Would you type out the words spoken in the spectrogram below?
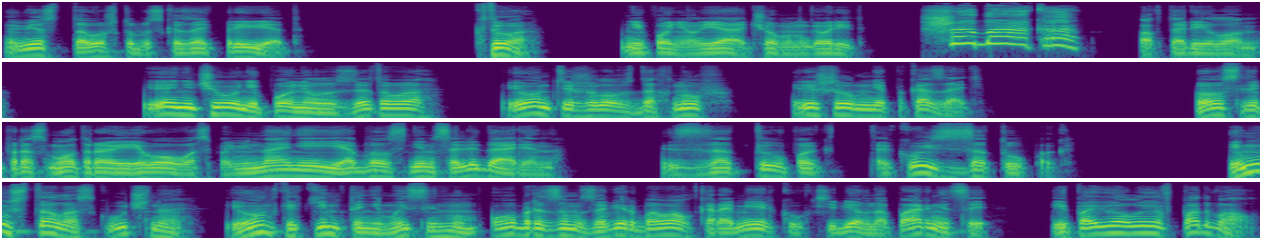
вместо того, чтобы сказать «привет». «Кто?» — не понял я, о чем он говорит. «Собака!» — повторил он. Я ничего не понял из этого, и он, тяжело вздохнув, решил мне показать. После просмотра его воспоминаний я был с ним солидарен. Затупок, такой затупок. Ему стало скучно, и он каким-то немыслимым образом завербовал карамельку к себе в напарнице и повел ее в подвал.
